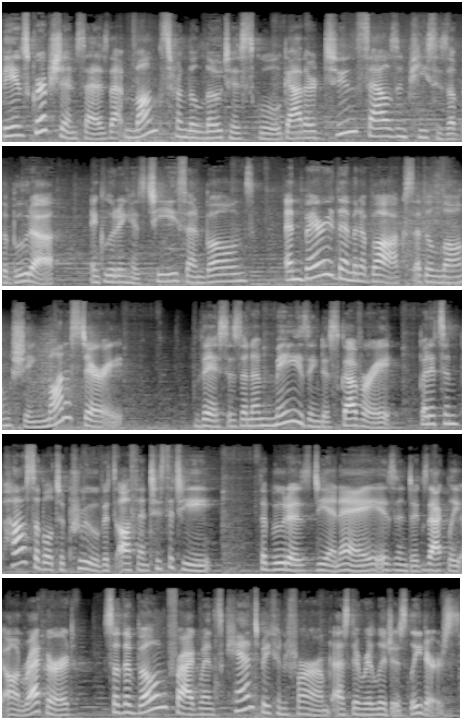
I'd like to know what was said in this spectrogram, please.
The inscription says that monks from the Lotus School gathered 2,000 pieces of the Buddha, including his teeth and bones, and buried them in a box at the Longxing Monastery. This is an amazing discovery, but it's impossible to prove its authenticity. The Buddha's DNA isn't exactly on record, so the bone fragments can't be confirmed as the religious leaders.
